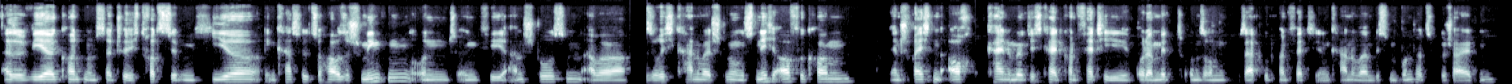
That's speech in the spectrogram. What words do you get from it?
Also wir konnten uns natürlich trotzdem hier in Kassel zu Hause schminken und irgendwie anstoßen, aber so richtig Karnevalstimmung ist nicht aufgekommen. Entsprechend auch keine Möglichkeit, Konfetti oder mit unserem Saatgut-Konfetti den Karneval ein bisschen bunter zu gestalten.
